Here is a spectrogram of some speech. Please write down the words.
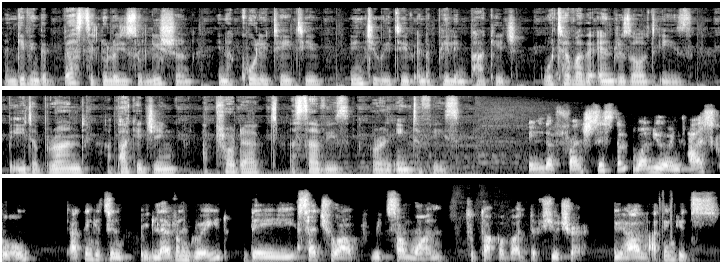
and giving the best technology solution in a qualitative, intuitive, and appealing package, whatever the end result is, be it a brand, a packaging, a product, a service, or an interface. In the French system, when you're in high school, I think it's in 11th grade, they set you up with someone to talk about the future. You have, I think it's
